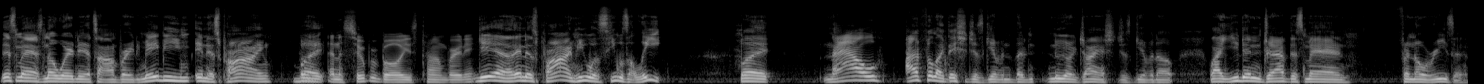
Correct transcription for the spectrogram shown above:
This man's nowhere near Tom Brady. Maybe in his prime, but in the Super Bowl, he's Tom Brady. yeah, in his prime, he was he was elite. But now I feel like they should just give him the New York Giants should just give it up. Like you didn't draft this man for no reason.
